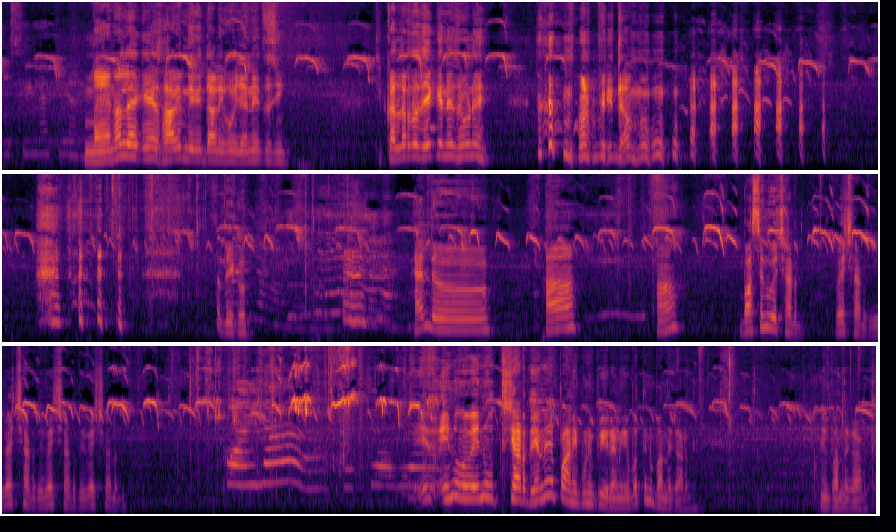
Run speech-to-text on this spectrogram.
ਤੁਸੀਂ ਲੈ ਕੇ ਮੈਂ ਨਾ ਲੈ ਕੇ ਆਇਆ, ਸਾਰੇ ਮੇਰੇ ਦਾਲੇ ਹੋ ਜਾਣੇ ਤੁਸੀਂ। ਕਲਰ ਤਾਂ ਦੇਖ ਕਿੰਨੇ ਸੋਹਣੇ। ਮਨਪ੍ਰੀਤ ਦਾ ਮੂੰਹ। ਆ ਦੇਖੋ। ਹੈਲੋ। ਹਾਂ ਹਾਂ। ਬਸ ਇਹਨੂੰ ਵੇ ਛੱਡ ਦੇ ਵੇ ਛੱਡ ਦੇ ਵੇ ਛੱਡ ਦੇ ਵੇ ਛੱਡ ਦੇ ਵੇ ਛੱਡ ਦੇ। ਇਹ- ਇਹਨੂੰ ਇਹਨੂੰ ਉੱਥੇ ਛੱਡ ਦੇ ਨਾ ਪਾਣੀ ਪੂਣੀ ਪੀ ਲੈਣਗੇ ਬੱਤ ਇਹਨੂੰ ਬੰਦ ਕਰ ਦੇ। ਨਹੀਂ ਬੰਦ ਕਰ ਦੇ।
